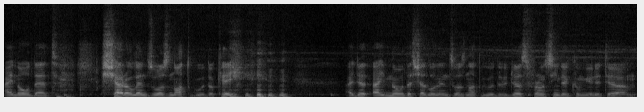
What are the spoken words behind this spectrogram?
I know that Shadowlands was not good. Okay. I just I know the Shadowlands was not good. Just from seeing the community um,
